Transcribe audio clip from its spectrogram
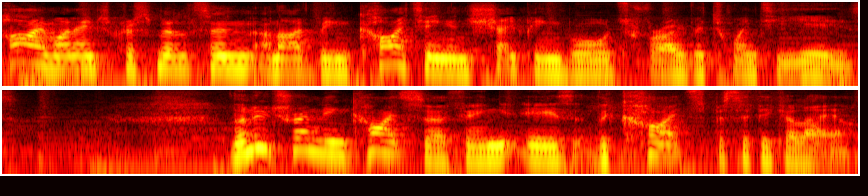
Hi, my name's Chris Middleton and I've been kiting and shaping boards for over 20 years. The new trend in kite surfing is the kite specific Alaia.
